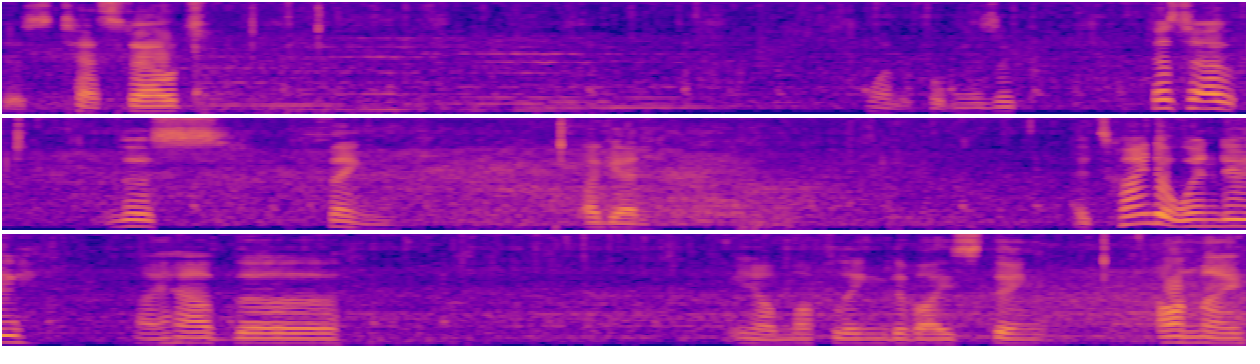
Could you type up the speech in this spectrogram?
just test out wonderful music. Test out this thing again. It's kind of windy. I have the you know muffling device thing on my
